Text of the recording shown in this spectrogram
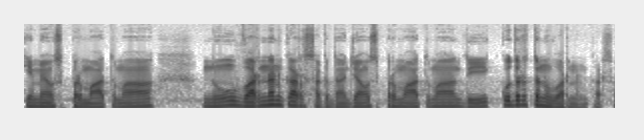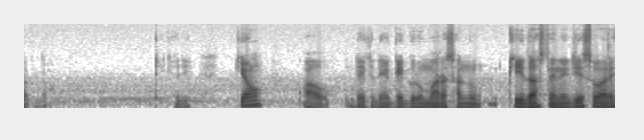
ਕਿ ਮੈਂ ਉਸ ਪਰਮਾਤਮਾ ਨੂੰ ਵਰਣਨ ਕਰ ਸਕਦਾ ਜਾਂ ਉਸ ਪਰਮਾਤਮਾ ਦੀ ਕੁਦਰਤ ਨੂੰ ਵਰਣਨ ਕਰ ਸਕਦਾ। ਠੀਕ ਹੈ ਜੀ। ਕਿਉਂ? ਆਓ ਦੇਖਦੇ ਹਾਂ ਕਿ ਗੁਰੂ ਮਹਾਰਾਜ ਸਾਨੂੰ ਕੀ ਦੱਸਦੇ ਨੇ ਜੀ ਇਸ ਬਾਰੇ।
